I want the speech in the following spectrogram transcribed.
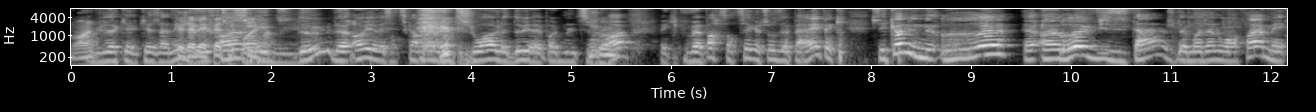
Ouais. il y a quelques années. Que j'avais fait 1 aussi, et ouais. du 2. Le 1, il avait sorti quand même un multijoueur, le 2, il n'y avait pas de multijoueur. Mhm. Fait qu'ils pouvaient pas ressortir quelque chose de pareil. Fait que c'est comme une re, euh, un revisitage de Modern Warfare, mais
